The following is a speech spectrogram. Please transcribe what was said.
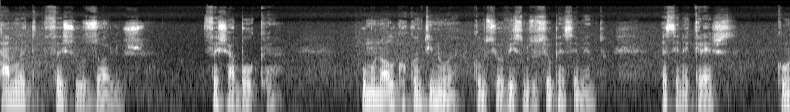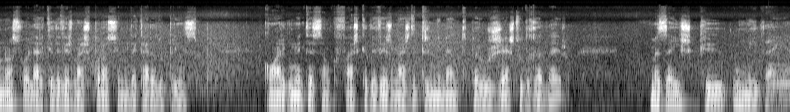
Hamlet fecha os olhos, fecha a boca. O monólogo continua, como se ouvíssemos o seu pensamento. A cena cresce, com o nosso olhar cada vez mais próximo da cara do príncipe, com a argumentação que faz cada vez mais determinante para o gesto derradeiro. Mas eis que uma ideia.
